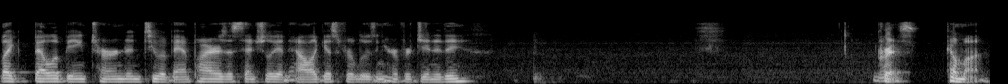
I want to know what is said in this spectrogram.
like Bella being turned into a vampire is essentially analogous for losing her virginity. Mm. Chris, come on,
